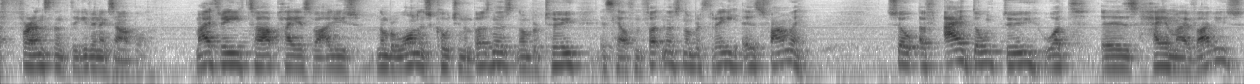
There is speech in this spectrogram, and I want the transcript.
for instance, to give you an example, my three top highest values number one is coaching and business, number two is health and fitness, number three is family. So, if I don't do what is high in my values,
